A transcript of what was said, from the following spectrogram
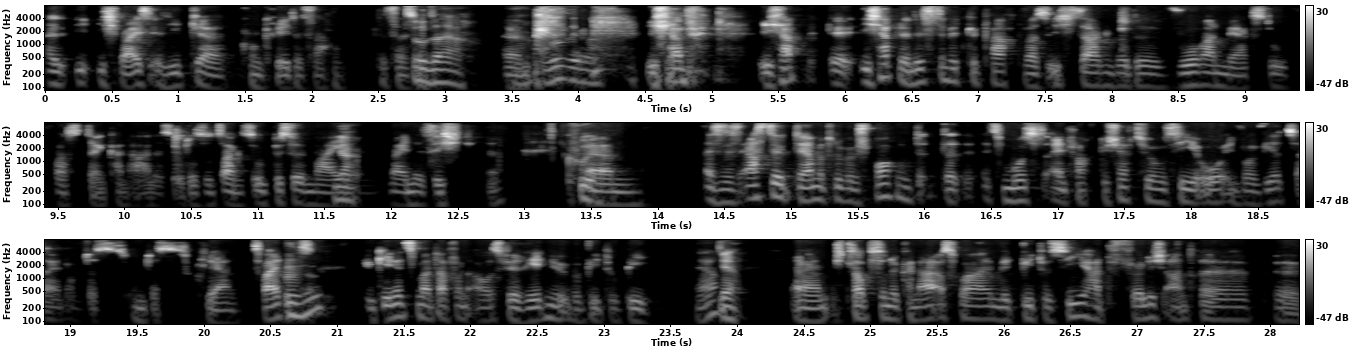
Also ich weiß, ihr liebt ja konkrete Sachen. Das heißt, so sehr. Ähm, ich habe ich hab, äh, ich hab eine Liste mitgebracht, was ich sagen würde, woran merkst du, was dein Kanal ist? Oder sozusagen so ein bisschen mein, ja. meine Sicht. Ja? Cool. Ähm, also das erste, da haben wir drüber gesprochen, da, es muss einfach Geschäftsführung, CEO involviert sein, um das, um das zu klären. Zweitens, mhm. wir gehen jetzt mal davon aus, wir reden hier über B2B. Ja. ja. Ähm, ich glaube, so eine Kanalauswahl mit B2C hat völlig andere äh,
